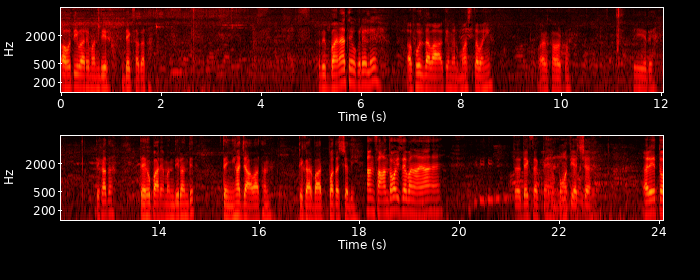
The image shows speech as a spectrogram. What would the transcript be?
अहोती बारे मंदिर देख सका था। अभी बना थे ओकरे ले, और फूल दबा के मेरे मस्त वहीं बड़का बड़का। ये दे, देखा था? तेहू पारे मंदिर वंदिर तो यहाँ जावा था तेकर बाद पता चली। सांधो इसे बनाया है। तो देख सकते हैं, बहुत ही अच्छा है। अरे तो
